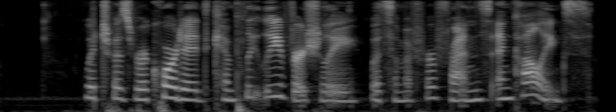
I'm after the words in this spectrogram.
which was recorded completely virtually with some of her friends and colleagues.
